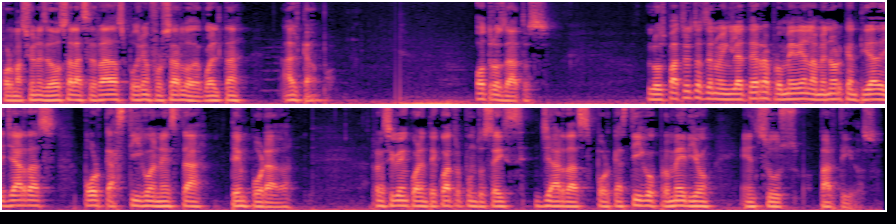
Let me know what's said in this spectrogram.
Formaciones de dos alas cerradas podrían forzarlo de vuelta al campo. Otros datos. Los Patriotas de Nueva Inglaterra promedian la menor cantidad de yardas por castigo en esta temporada. Reciben 44.6 yardas por castigo promedio en sus partidos.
